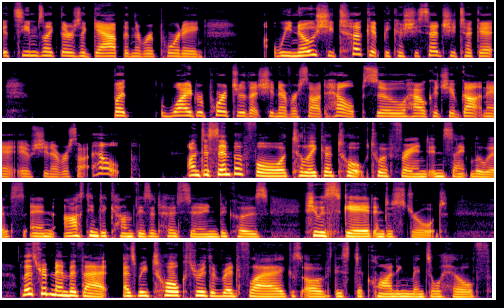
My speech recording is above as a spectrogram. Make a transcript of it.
it seems like there's a gap in the reporting. We know she took it because she said she took it, but wide reports are that she never sought help. So how could she have gotten it if she never sought help? On December 4, Teleka talked to a friend in St. Louis and asked him to come visit her soon because she was scared and distraught. Let's remember that as we talk through the red flags of this declining mental health,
